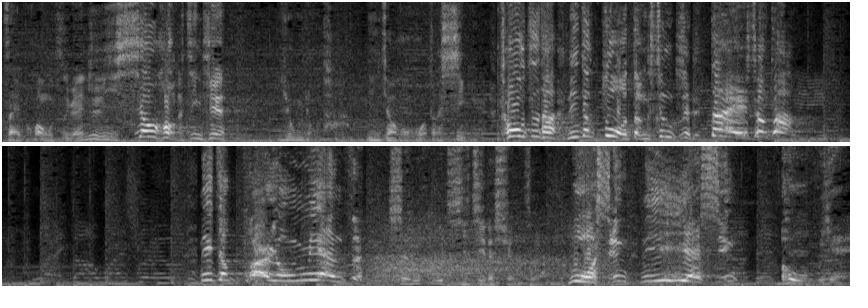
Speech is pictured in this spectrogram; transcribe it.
在矿物资源日益消耗的今天，拥有它，您将获得幸运；投资它，您将坐等升值；带上它，你将倍儿有面子。神乎其技的选择，我行，你也行。哦耶！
